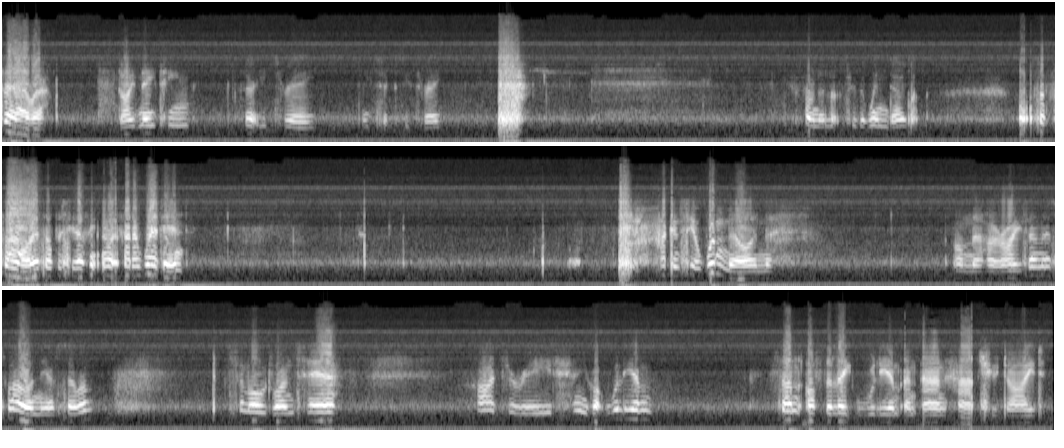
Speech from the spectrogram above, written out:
Sarah died in 1833 1863 just having a look through the window lots of flowers I think they might have had a wedding. I can see a windmill in the on the horizon as well near Soham some old ones here. Hard to read. And you've got William son of the late William and Anne Hatch, who died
